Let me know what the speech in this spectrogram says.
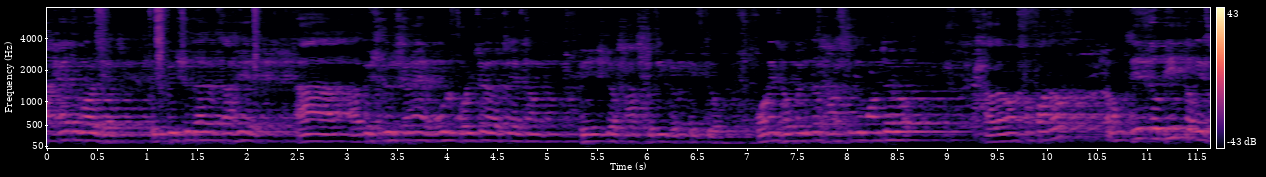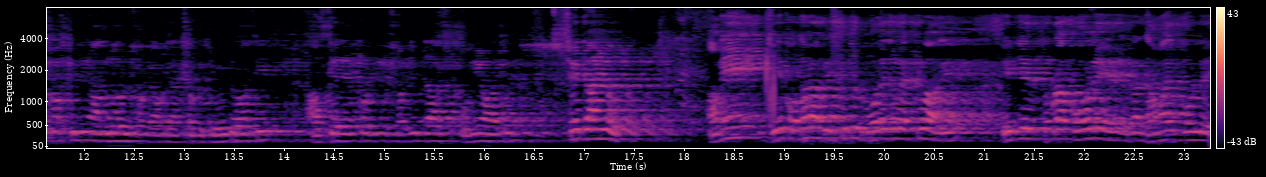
আখ্যায়িত করেছেন। বিশ্বদাস দাসের বিষ্ণু সেনের মূল পরিচয় হচ্ছে একজন বিশিষ্ট সাংস্কৃতিক ব্যক্তিত্ব। অনেক সম্মিলিত সাংস্কৃতিক মঞ্চের সাধারণ সম্পাদক এবং দীর্ঘদিন এই সাংস্কৃতিক আন্দোলনের সঙ্গে আমরা একসঙ্গে জড়িত আছি। আজকে সঞ্জীব দাস উনিও আছেন। সে যাই হোক, আমি যে কথাটা বিশ্বজিৎ বলে গেল একটু আগে, এই যে তোমরা করলে ধামাই করলে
